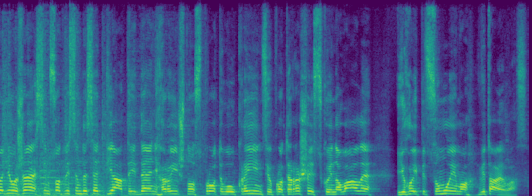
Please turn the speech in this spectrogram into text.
Сьогодні вже 785-й день героїчного спротиву українців проти рашистської навали. Його і підсумуємо. Вітаю вас.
